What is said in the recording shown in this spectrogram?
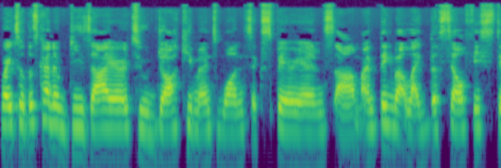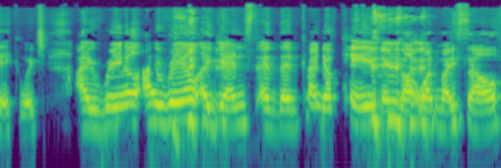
right? So this kind of desire to document one's experience. Um, I'm thinking about like the selfie stick, which I rail, I rail against and then kind of caved and got one myself.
